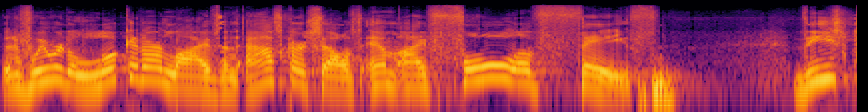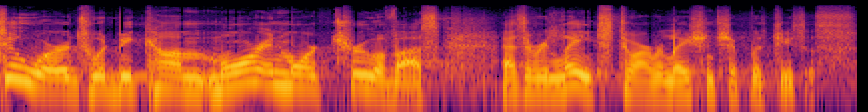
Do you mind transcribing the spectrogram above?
That if we were to look at our lives and ask ourselves, Am I full of faith? These two words would become more and more true of us as it relates to our relationship with Jesus.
